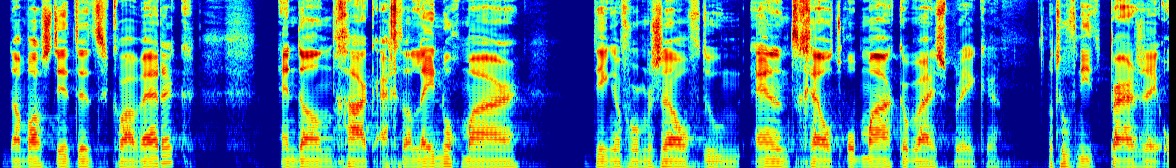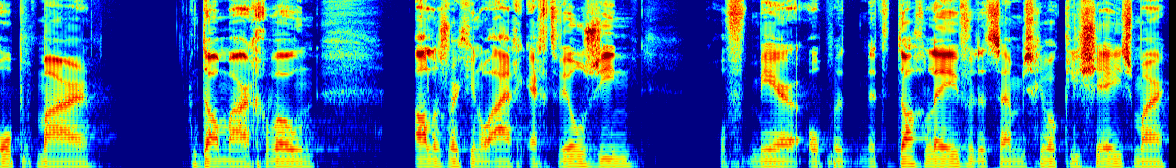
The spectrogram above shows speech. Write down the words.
dan was dit het qua werk. En dan ga ik echt alleen nog maar dingen voor mezelf doen en het geld opmaken bij spreken. Het hoeft niet per se op, maar dan maar gewoon alles wat je nog eigenlijk echt wil zien. Of meer op het, met het dagleven. Dat zijn misschien wel clichés, maar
